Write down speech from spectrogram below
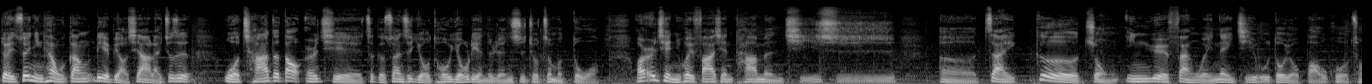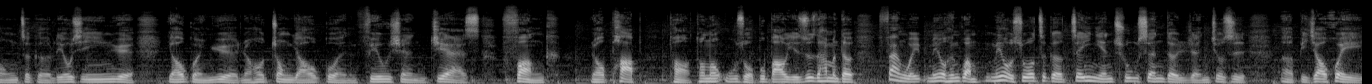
对，所以你看我刚列表下来，就是我查得到，而且这个算是有头有脸的人士就这么多，而而且你会发现他们其实呃在各种音乐范围内几乎都有包括，从这个流行音乐、摇滚乐，然后重摇滚、Fusion、Jazz、Funk，然后 Pop。好，通通无所不包，也就是他们的范围没有很广，没有说这个这一年出生的人就是呃比较会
